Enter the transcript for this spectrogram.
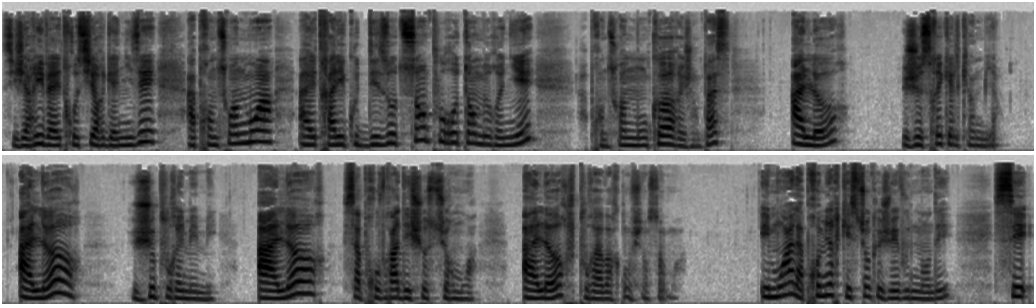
Si j'arrive à être aussi organisé, à prendre soin de moi, à être à l'écoute des autres sans pour autant me renier, à prendre soin de mon corps et j'en passe, alors je serai quelqu'un de bien. Alors je pourrai m'aimer alors ça prouvera des choses sur moi. Alors je pourrai avoir confiance en moi. Et moi, la première question que je vais vous demander, c'est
